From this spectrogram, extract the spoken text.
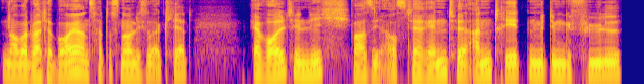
Norbert Walter Borjans hat es neulich so erklärt, er wollte nicht quasi aus der Rente antreten mit dem Gefühl,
